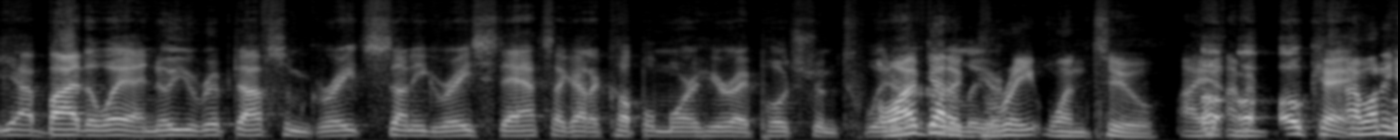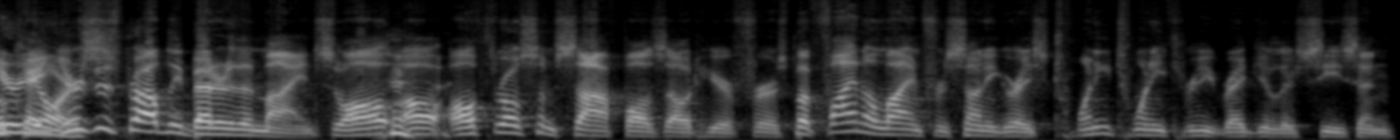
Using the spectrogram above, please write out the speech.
Yeah, by the way, I know you ripped off some great Sonny Gray stats. I got a couple more here I poached from Twitter. Oh, I've got earlier. a great one too. I, uh, okay. I want to hear okay. yours. Yours is probably better than mine, so I'll, I'll, I'll throw some softballs out here first. But final line for Sonny Gray's 2023 regular season:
